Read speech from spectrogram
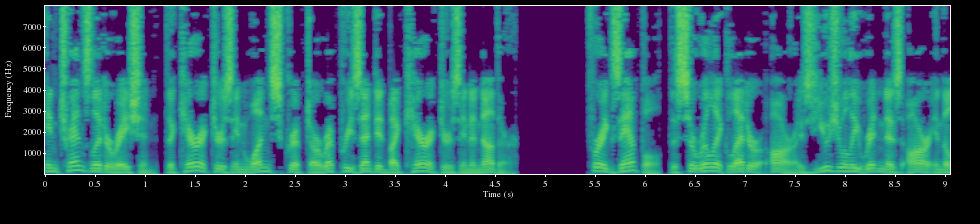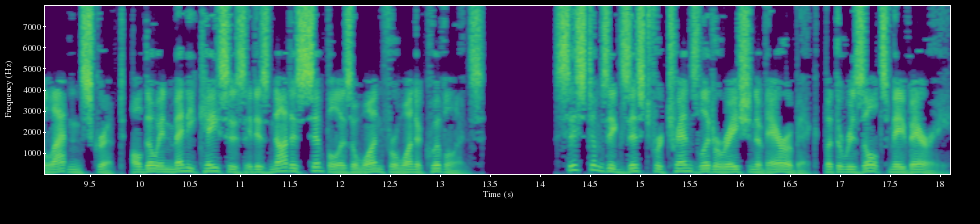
In transliteration, the characters in one script are represented by characters in another. For example, the Cyrillic letter R is usually written as R in the Latin script, although in many cases it is not as simple as a one-for-one -one equivalence. Systems exist for transliteration of Arabic, but the results may vary.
